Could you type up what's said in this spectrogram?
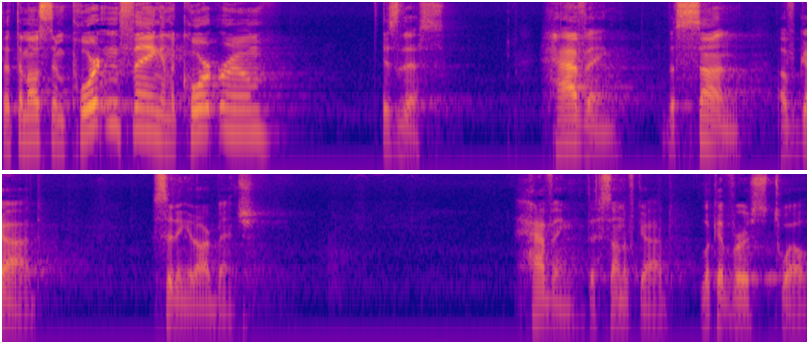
that the most important thing in the courtroom is this having the Son of God sitting at our bench. Having the Son of God. Look at verse 12.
